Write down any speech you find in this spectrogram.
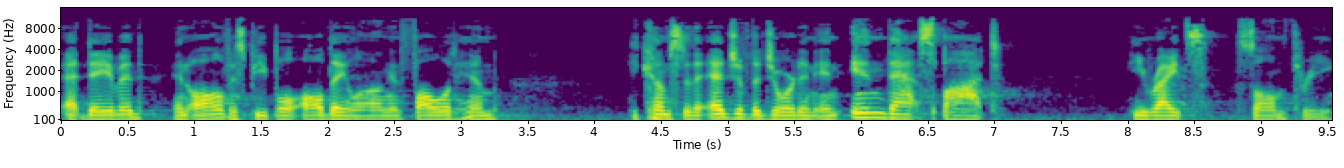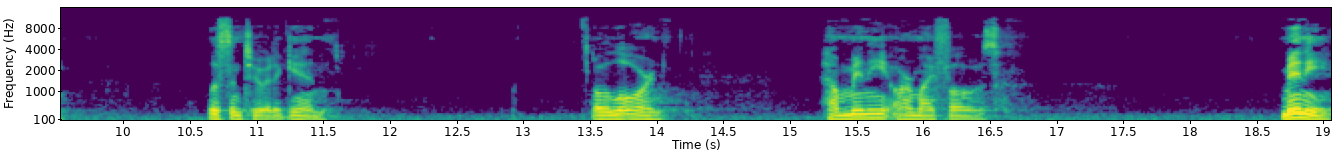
at David and all of his people all day long and followed him. He comes to the edge of the Jordan and in that spot, he writes Psalm 3. Listen to it again. O Lord, how many are my foes? Many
